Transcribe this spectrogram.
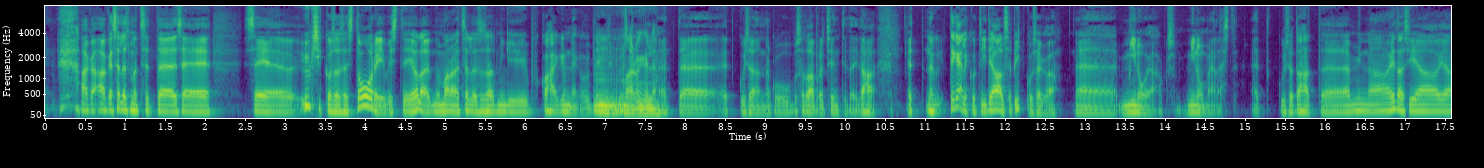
aga, aga selles mõttes, et see see üksikosa, see story vist ei ole, no ma arvan, et selle sa saad mingi kahekümnega või midagi mm,. ma arvan küll, jah. et, et kui sa nagu sada protsenti ta ei taha, et nagu tegelikult ideaalse pikkusega äh, minu jaoks, minu meelest, et kui sa tahad äh, minna edasi ja, ja,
